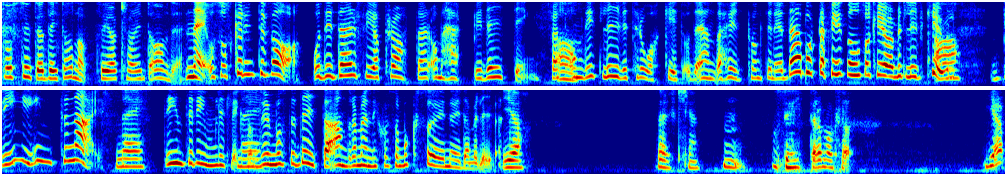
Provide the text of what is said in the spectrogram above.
då slutade jag dejta honom för jag klarar inte av det. Nej, och så ska det inte vara. Och det är därför jag pratar om happy dating. För att Ja. om ditt liv är tråkigt och det enda höjdpunkten är där borta finns någon som kan göra mitt liv kul. Ja. Det är inte nice. Nej. Det är inte rimligt liksom. Nej. Du måste dejta andra människor som också är nöjda med livet. Ja. Verkligen. Mm. Måste jag hitta dem också? Ja.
